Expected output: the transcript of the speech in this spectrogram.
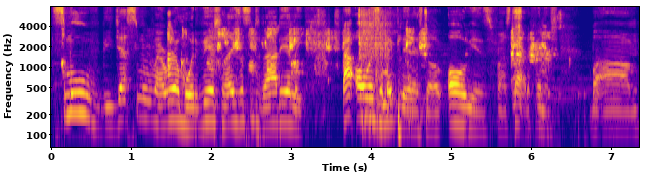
smooth, be just smooth and real motivational. I just listen to that like that always in my playlist, dog. Always from start to finish. But um,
